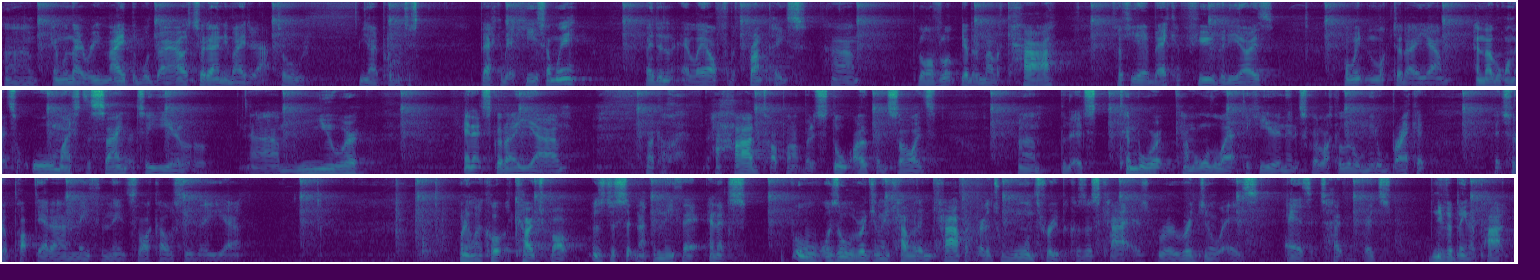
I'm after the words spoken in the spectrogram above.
Um, and when they remade the wood, they actually only made it up to, you know, probably just back about here somewhere. They didn't allow for the front piece. Um, but I've looked at another car. So if you go back a few videos, I went and looked at a um, another one that's almost the same. It's a year um, newer, and it's got a um, like a, a, hard top on it, but it's still open sides. Um, but it's timber work come all the way up to here, and then it's got like a little metal bracket that sort of popped out underneath and then it's like obviously the uh, what do you want to call it? The coach bolt was just sitting up underneath that and it's all, was all originally covered in carpet but it's worn through because this car is original as as it's it's never been apart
